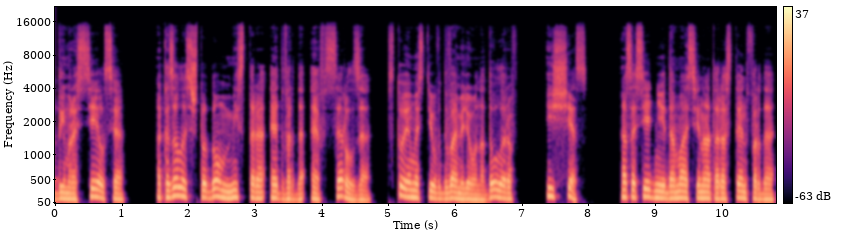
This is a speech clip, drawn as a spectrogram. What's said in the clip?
дым рассеялся, оказалось, что дом мистера Эдварда Ф. Серлза стоимостью в 2 миллиона долларов исчез, а соседние дома сенатора Стэнфорда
